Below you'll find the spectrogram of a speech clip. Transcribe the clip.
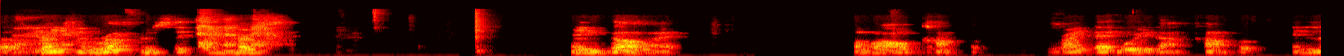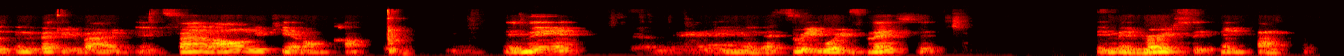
uh, of running references to mercy. And God of all comfort. Write that word down, comfort. And look in the back of your Bible and find all you can on comfort. Amen. Amen. That three words, blessed. Amen. Mercy and comfort.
